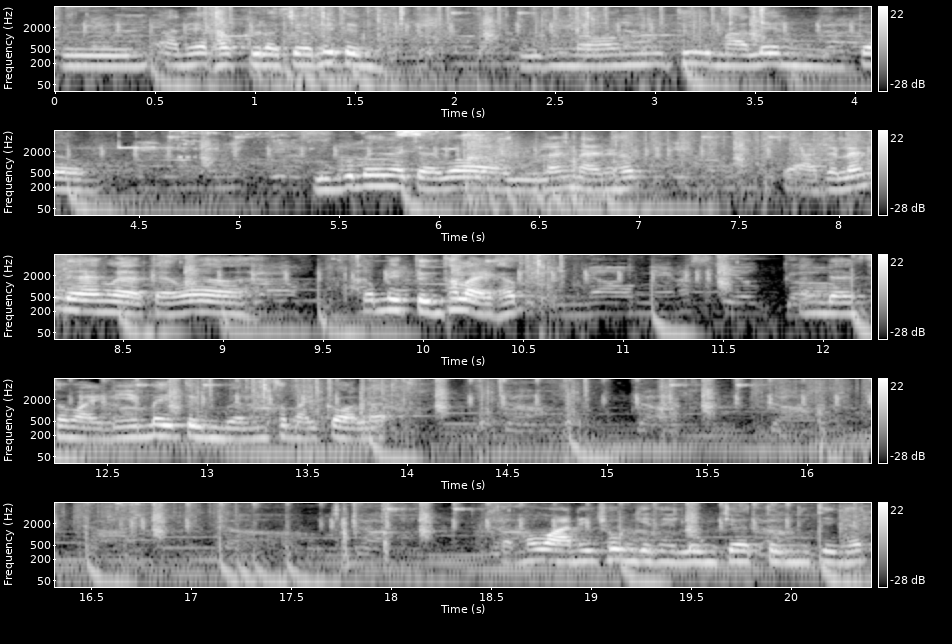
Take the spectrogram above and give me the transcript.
คืออันเนี้ยครับคือเราเจอไม่ตึง คือน้องๆที่มาเล่นก็ลุงก็ไม่แน่ใจว่าอยู่แรงไหนนะครับ แต่อาจจะแรงแดงแหละ แต่ว่าก็ไม่ตึงเท่าไหร่ครับแรงแดงสมัยนี้ไม่ตึงเหมือนสมัยก่อนแล้วแต่เมื่อวานนี้ช่วงเย็นนี่ลุงเจอตึงจริงๆครับ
